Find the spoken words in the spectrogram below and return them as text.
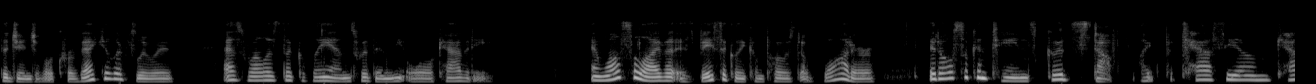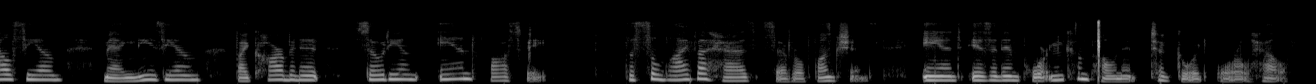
the gingival crevicular fluid as well as the glands within the oral cavity. And while saliva is basically composed of water, it also contains good stuff like potassium, calcium, magnesium, bicarbonate, sodium, and phosphate. The saliva has several functions, and is an important component to good oral health.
